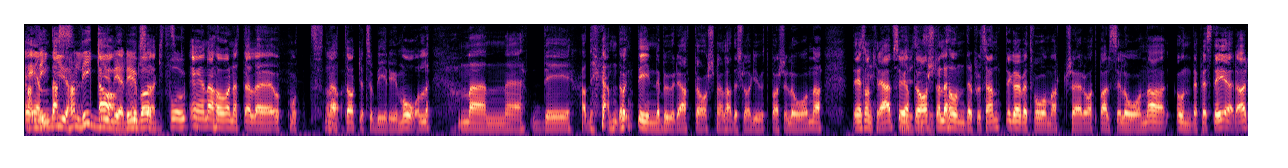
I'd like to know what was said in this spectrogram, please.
Han ligger ju- han ligger ju ner, det är ju bara att få upp- Ena hörnet eller upp mot Ja. nättaket så blir det ju mål. Men eh, det hade ändå inte inneburit att Arsenal hade slagit ut Barcelona. Det som krävs är att Givetvis Arsenal är hundraprocentiga över två matcher och att Barcelona underpresterar.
